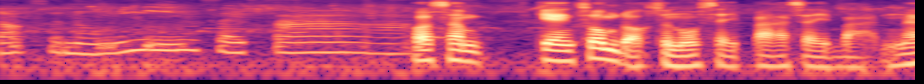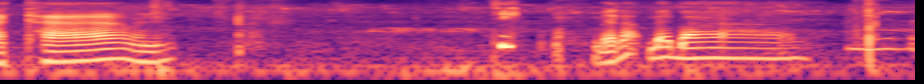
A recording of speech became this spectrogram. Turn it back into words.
ดอกสนงใส่ปลาพ่อทำแกงส้มดอกสโหนใส่ปลาใส่บาตรนะคะวันนี้ทิกไปละ บ๊ายบายบ๊ายบ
